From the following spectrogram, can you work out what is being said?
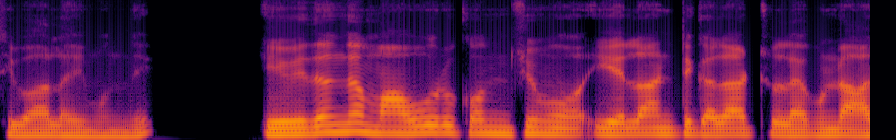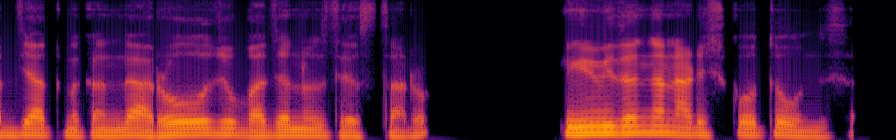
శివాలయం ఉంది. ఈ విధంగా మా ఊరు కొంచెం ఎలాంటి గలాట్లు లేకుండా ఆధ్యాత్మికంగా రోజు భజనలు చేస్తారు. ఈ విధంగా నడిచిపోతూ ఉంది సార్.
